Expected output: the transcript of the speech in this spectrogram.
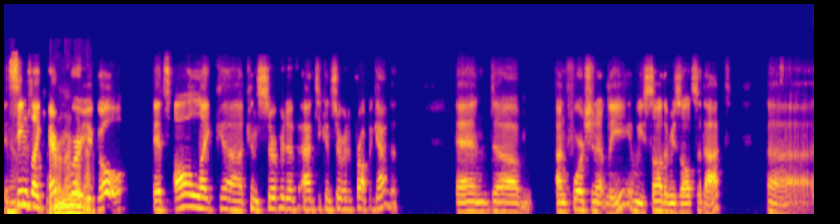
It yeah, seems like everywhere you go, it's all like uh, conservative, anti-conservative propaganda, and um, unfortunately, we saw the results of that. Uh,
